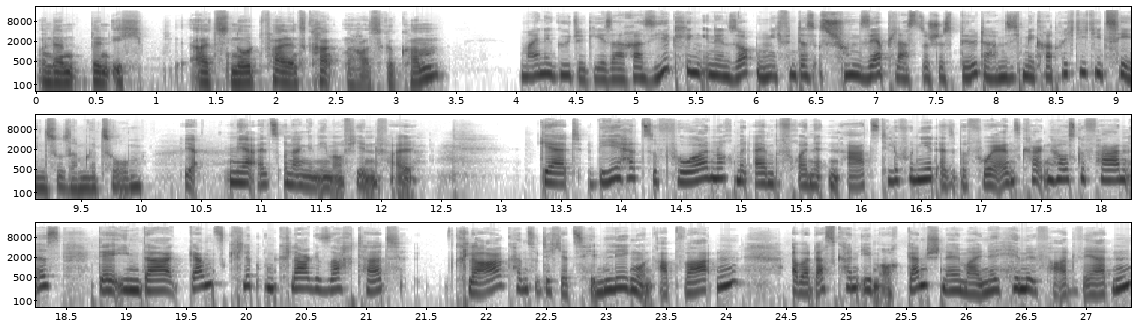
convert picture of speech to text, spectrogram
Und dann bin ich als Notfall ins Krankenhaus gekommen. Meine Güte, Gesa, Rasierklingen in den Socken, ich finde, das ist schon ein sehr plastisches Bild. Da haben sich mir gerade richtig die Zehen zusammengezogen. Ja, mehr als unangenehm auf jeden Fall. Gerd W. hat zuvor noch mit einem befreundeten Arzt telefoniert, also bevor er ins Krankenhaus gefahren ist, der ihm da ganz klipp und klar gesagt hat, klar, kannst du dich jetzt hinlegen und abwarten, aber das kann eben auch ganz schnell mal eine Himmelfahrt werden,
